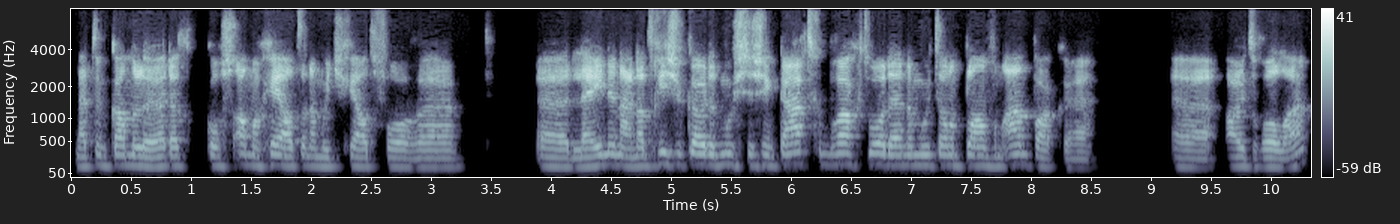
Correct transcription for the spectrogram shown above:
met een Kameleur. Dat kost allemaal geld en daar moet je geld voor lenen. Nou, dat risico dat moest dus in kaart gebracht worden en er moet dan een plan van aanpak uitrollen.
